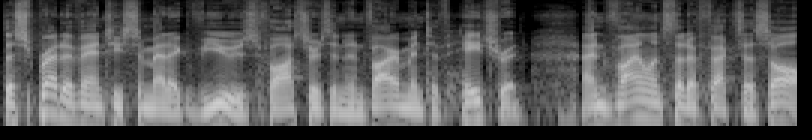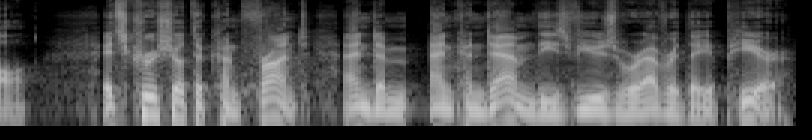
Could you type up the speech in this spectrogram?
The spread of anti Semitic views fosters an environment of hatred and violence that affects us all. It's crucial to confront and, um, and condemn these views wherever they appear.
